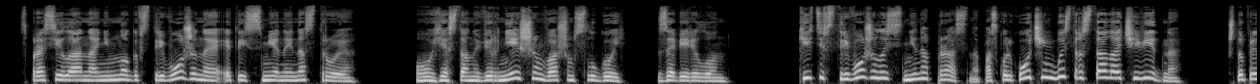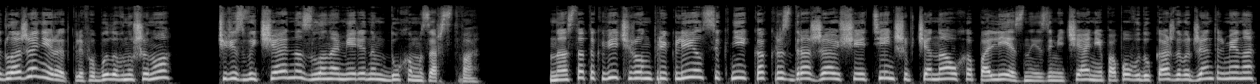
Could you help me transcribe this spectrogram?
— спросила она, немного встревоженная этой сменой настроя. «О, я стану вернейшим вашим слугой», — заверил он. Кити встревожилась не напрасно, поскольку очень быстро стало очевидно, что предложение Рэдклиффа было внушено чрезвычайно злонамеренным духом озорства. На остаток вечера он приклеился к ней, как раздражающая тень, шепча на ухо полезные замечания по поводу каждого джентльмена,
